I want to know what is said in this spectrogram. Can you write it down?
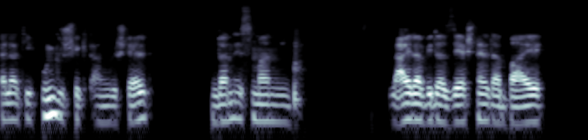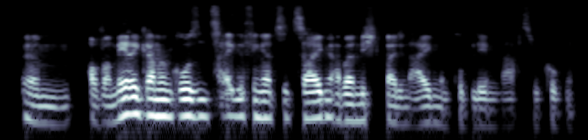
relativ ungeschickt angestellt. Und dann ist man leider wieder sehr schnell dabei, ähm, auf Amerika mit dem großen Zeigefinger zu zeigen, aber nicht bei den eigenen Problemen nachzugucken.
